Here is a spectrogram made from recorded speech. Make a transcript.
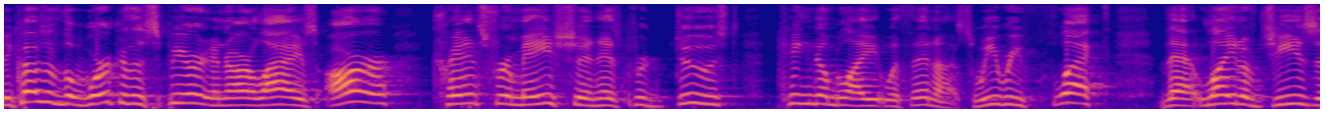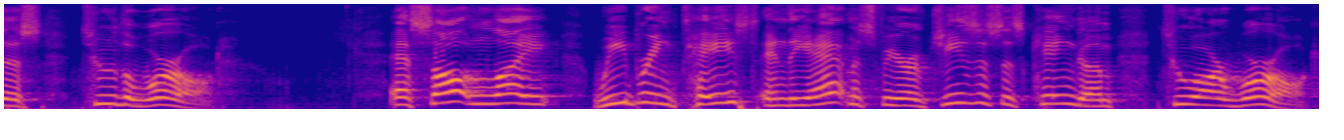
Because of the work of the Spirit in our lives, our transformation has produced kingdom light within us. We reflect that light of Jesus to the world. As salt and light, we bring taste and the atmosphere of Jesus' kingdom to our world.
